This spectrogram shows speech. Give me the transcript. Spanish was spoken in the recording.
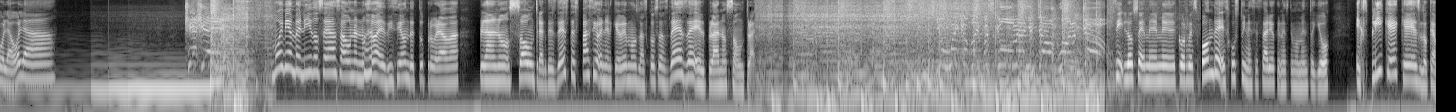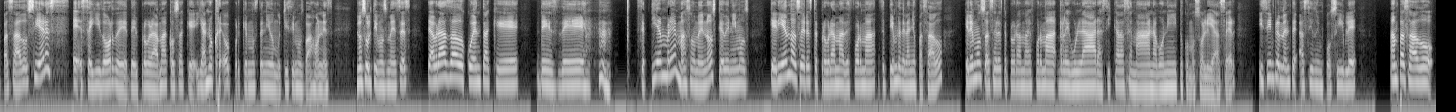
Hola, hola. Muy bienvenido seas a una nueva edición de tu programa Plano Soundtrack, desde este espacio en el que vemos las cosas desde el plano soundtrack. Sí, lo sé, me, me corresponde, es justo y necesario que en este momento yo explique qué es lo que ha pasado. Si eres eh, seguidor de, del programa, cosa que ya no creo porque hemos tenido muchísimos bajones los últimos meses, te habrás dado cuenta que desde hmm, septiembre más o menos que venimos queriendo hacer este programa de forma, septiembre del año pasado, queremos hacer este programa de forma regular, así cada semana, bonito como solía hacer, y simplemente ha sido imposible han pasado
